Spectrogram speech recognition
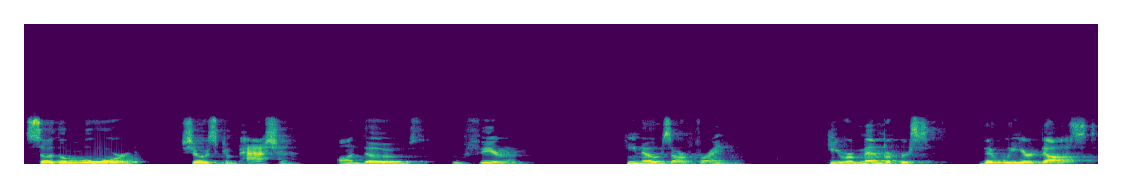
so the Lord shows compassion on those who fear him. He knows our frame. He remembers that we are dust.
